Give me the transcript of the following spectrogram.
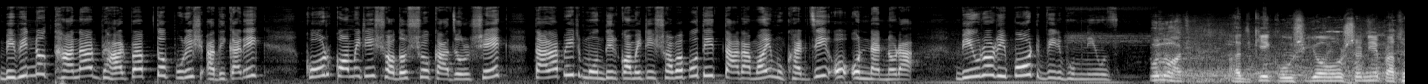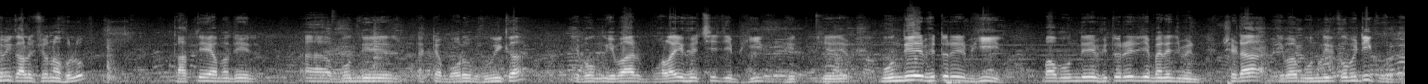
বিভিন্ন থানার ভারপ্রাপ্ত পুলিশ আধিকারিক কোর কমিটির সদস্য কাজল শেখ তারাপীঠ মন্দির কমিটির সভাপতি তারাময় মুখার্জি ও অন্যান্যরা। Bureau report Birbhum news. হলো আজকে? আজকে কৌশিকী অমাবস্যা নিয়ে প্রাথমিক আলোচনা হলো। তাতে আমাদের মন্দিরের একটা বড় ভূমিকা। এবং এবার বলাই হয়েছে যে ভিড় যে মন্দিরের ভেতরের ভিড় বা মন্দিরের ভিতরের যে ম্যানেজমেন্ট সেটা এবার মন্দির কমিটি করবে।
